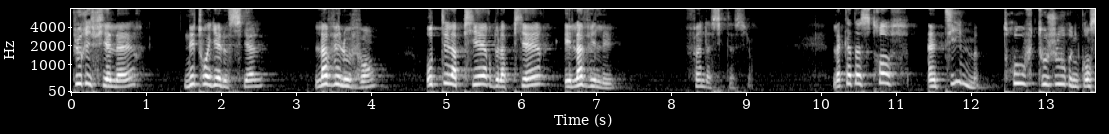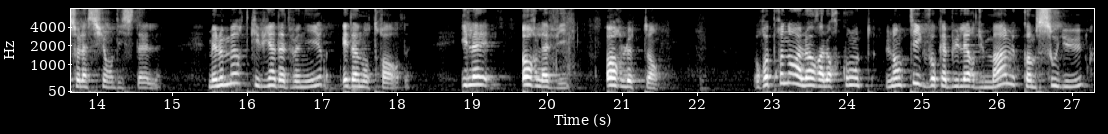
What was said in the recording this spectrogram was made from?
Purifiez l'air, nettoyez le ciel, lavez le vent, ôtez la pierre de la pierre et lavez-les. Fin de la citation. La catastrophe intime trouve toujours une consolation, disent-elles, mais le meurtre qui vient d'advenir est d'un autre ordre. Il est hors la vie, hors le temps. Reprenant alors à leur compte l'antique vocabulaire du mal comme souillure,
